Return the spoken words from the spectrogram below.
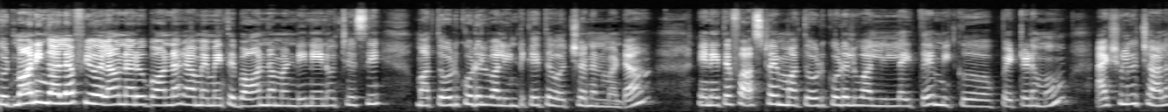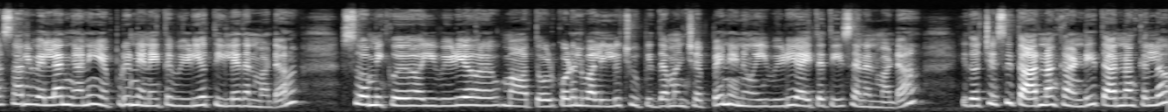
Good morning all of you ఎలా ఉన్నారు? బాగున్నారా? మేమైతే బాగున్నామండి. నేను వచ్చేసి మా తోడుకోడలు వాళ్ళ ఇంటికైతే వచ్చానమాట నేనైతే ఫస్ట్ టైం మా తోడుకోడలు వాళ్ళ ఇల్లు అయితే మీకు పెట్టడము. యాక్చువల్గా చాలాసార్లు వెళ్ళాను కానీ ఎప్పుడు నేనైతే వీడియో తీయలేదనమాట సో మీకు ఈ వీడియో మా తోడుకోడలు వాళ్ళ ఇల్లు చూపిద్దామని చెప్పి నేను ఈ వీడియో అయితే తీసానమాట ఇది వచ్చేసి తార్నాక అండి. తార్నాకల్లో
